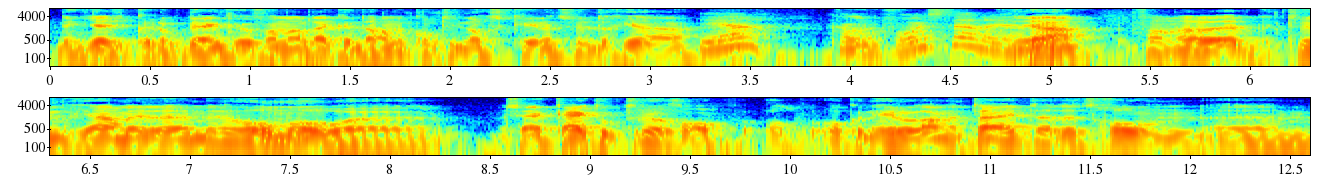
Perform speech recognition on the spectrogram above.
denk ja, je kunt ook denken van, nou lekker dan, dan komt hij nog eens een keer na 20 jaar. Ja, kan me voorstellen. Ja. Ja, van nou, dan heb ik 20 jaar met, eh, met een homo. eh. zij kijkt ook terug op, op ook een hele lange tijd dat het gewoon ehm,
